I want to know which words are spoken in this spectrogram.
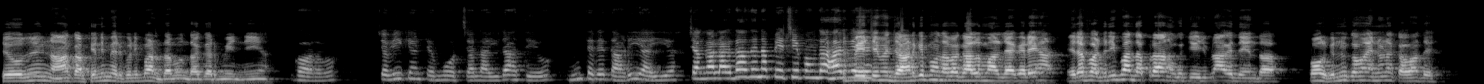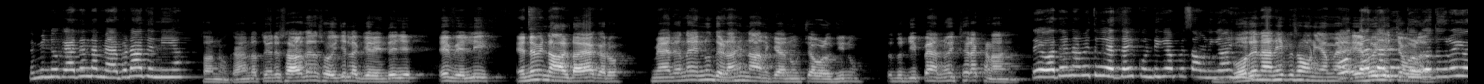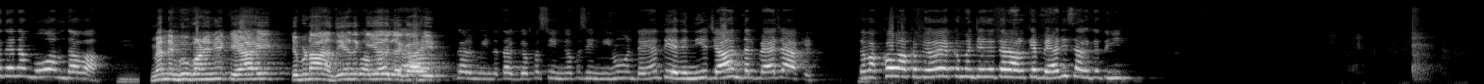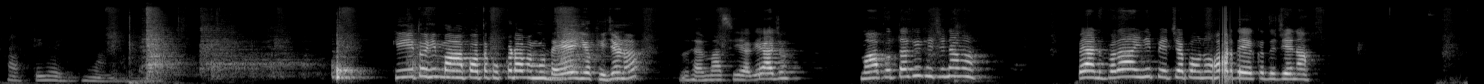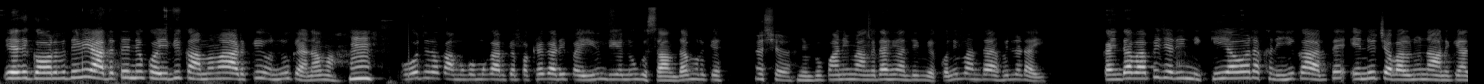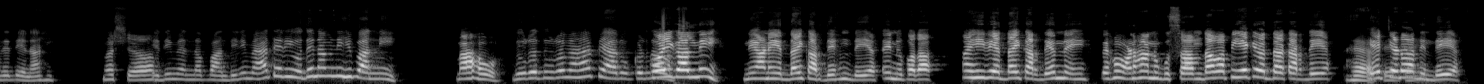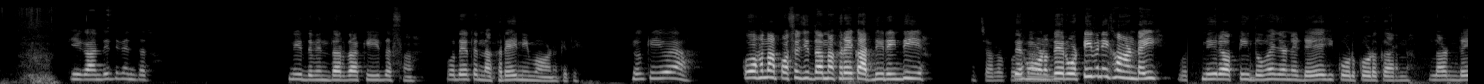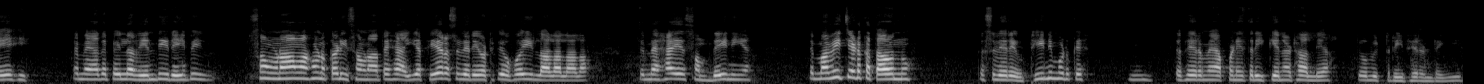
ਤੇ ਉਹਨੇ ਨਾ ਕਰਕੇ ਨਹੀਂ ਮੇਰੇ ਕੋਲ ਨਹੀਂ ਬਣਦਾ ਹੁੰਦਾ ਗਰਮੀ ਇੰਨੀ ਆ। ਗੌਰਵ 24 ਘੰਟੇ ਮੋਰਚਾ ਲਾਈ ਰੱਖਦੇ ਹੋ ਮੂੰਹ ਤੇਰੇ ਦਾੜੀ ਆਈ ਆ। ਚੰਗਾ ਲੱਗਦਾ ਉਹਦੇ ਨਾਲ ਪੇਚੇ ਪਾਉਂਦਾ ਹਰ ਵੇਲੇ। ਪੇਚੇ ਮੈਂ ਜਾਣ ਕੇ ਪਾਉਂਦਾ ਵਾ ਗੱਲ ਮੰਨ ਲਿਆ ਕਰੇ ਹਾਂ। ਇਹਦਾ ਫਰਜ਼ ਨਹੀਂ ਬਣਦਾ ਭਰਾ ਨੂੰ ਕੋਈ ਚੀਜ਼ ਬਣਾ ਕੇ ਦੇਣ ਦਾ। ਹੋਰ ਕਿਹਨੂੰ ਕਵਾਂ ਇਹਨੂੰ ਨਾ ਕਵਾਂ ਤੇ। ਤੇ ਮੈਨੂੰ ਕਹਿ ਦਿੰਦਾ ਮੈਂ ਬਣਾ ਦਿੰਨੀ ਆ। ਤੁਹਾਨੂੰ ਕਹਿੰਦਾ ਤੁਸੀਂ ਤੇ ਸਾਰਾ ਦਿਨ ਸੋਈ 'ਚ ਲੱਗੇ ਰਹਿੰਦੇ ਜੇ। ਇਹ ਵਿਹਲੀ ਇਹਨੇ ਵੀ ਨਾਲ ਡਾਇਆ ਕਰੋ। ਮੈਂ ਕਹਿੰਦਾ ਇਹਨੂੰ ਦੇਣਾ ਸੀ ਨਾਨਕਿਆਂ ਨੂੰ ਚਵਲ ਜੀ ਨੂੰ। ਤੇ ਦੂਜੀ ਭੈਣ ਨੂੰ ਇੱਥੇ ਰੱਖਣਾ ਸੀ। ਤੇ ਉਹਦੇ ਨਾਲ ਵੀ ਤੂੰ ਏਦਾਂ ਹੀ ਕੁੰਡੀਆਂ ਫਸਾਉਣੀਆਂ ਸੀ। ਉਹਦੇ ਨਾਲ ਨਹੀਂ ਫਸਾਉਣੀਆਂ ਮੈਂ ਇਹੋ ਜਿਹੇ ਚਵਲ। ਦੂਰੋਂ ਦੂਰੋਂ ਹੀ ਉਹਦੇ ਨਾਲ ਮੋਹ ਆਉਂਦਾ ਵਾ। ਮੈਂ ਨਿੰਬੂ ਪਾਣੀ ਨੇ ਕਿਹਾ ਸੀ ਜੇ ਬਣਾਉਂਦੀ ਆ ਤੇ ਕੀ ਉਹਦੇ ਲੱਗਾ ਸੀ? ਗਰਮੀ ਨੇ ਤਾਂ ਅੱਗੇ ਪਸੀਨੋ ਪਸੀਨੀ ਹੋਣ ਡਏ ਆ। ਦੇ ਦਿੰਨੀ ਆ ਜਾ ਅੰਦਰ ਬਹਿ ਜਾ ਕੇ। ਤੇ ਵੱਖੋ ਵੱਖ ਪਿਓ ਇੱਕ ਮੰਜੇ ਦੇ ਤੇ ਰਲ ਕੇ ਬਹਿ ਨਹੀਂ ਸਕਦੇ ਤੁਸੀਂ। ਹਾਤੀ ਹੋਈ ਨਿਆਣੀ ਕੀ ਤੁਸੀਂ ਮਾਂ ਪੁੱਤ ਕੁੱਕੜਾ ਵਾਂਗੂ ਡੇ ਈਓ ਖਿਜਣ? ਲੈ ਮਾਸੀ ਆ ਗਏ ਆਜੋ ਮਾਂ ਪੁੱਤਾਂ ਕੀ ਖਿੱਚਣਾ ਵਾ? ਭੈਣ ਭਰਾ ਹੀ ਨਹੀਂ ਪੇਚਾ ਪਾਉਣੋਂ ਹਟਦੇ ਇੱਕ ਦੂਜੇ ਨਾਲ। ਇਹਦੇ ਗੌਰਵ ਦੀ ਵੀ ਆਦਤ ਇਹਨੇ ਕੋਈ ਵੀ ਕੰਮ ਵਾ ਅੜ ਕੇ ਉਹਨੂੰ ਕਹਿਣਾ ਵਾ। ਹੂੰ। ਉਹ ਜਦੋਂ ਕੰਮ ਕੁੰਮ ਕਰਕੇ ਪੱਖੇ ਗਾੜੀ ਪਈ ਹੁੰਦੀ ਉਹਨੂੰ ਗੁੱਸਾ ਆਉਂਦਾ ਮੁੜ ਕੇ। ਅੱਛਾ। ਨਿੰਬੂ ਪਾਣੀ ਮੰਗਦਾ ਸੀ ਆਂਦੀ ਮੇਰੇ ਕੋ ਨਹੀਂ ਬੰਦਾ ਇਹੋ ਹੀ ਲੜਾਈ। ਕਹਿੰਦਾ ਵਾ ਵੀ ਜਿਹੜੀ ਨਿੱਕੀ ਆ ਉਹ ਰੱਖਣੀ ਸੀ ਘਰ ਤੇ ਇਹਨੂੰ ਚਵਲ ਨੂੰ ਨਾਨਕਿਆਂ ਦੇ ਦੇਣਾ ਸੀ। ਅੱਛਾ। ਇਹਦੀ ਮੇਰੇ ਨਾਲ ਬੰਦੀ ਨਹੀਂ ਮੈਂ ਕਿਹਾ ਤੇਰੀ ਉਹਦੇ ਨਾਲ ਵੀ ਨਹੀਂ ਸੀ ਬਾਨੀ ਆਹੋ। ਦੂਰੋਂ ਦੂਰੋਂ ਮੈਂ ਕਿਹਾ ਪਿਆਰ ਉਕੜਦਾ। ਕੋਈ ਗੱਲ ਨਹੀਂ ਨਿਆਣੇ ਇਦਾਂ ਹੀ ਕਰਦੇ ਹੁੰਦੇ ਆ ਤੈਨੂੰ ਪਤਾ ਅਸੀਂ ਵੀ ਇਦਾਂ ਹੀ ਕਰਦੇ ਹੁੰਦੇ ਸੀ। ਤੇ ਹੁਣ ਸਾਨੂੰ ਗੁੱਸਾ ਆਉਂਦਾ ਵਾ ਵੀ ਇਹ ਕਿਉਂ ਇਦਾਂ ਕਰਦੇ ਆ? ਹੈ ਇਹ ਤੇ ਚੜਾ। ਦਿੰਦੇ ਆ। ਕੀ ਕਹਿੰਦੀ ਦਵਿੰਦਰ? ਨੀ ਦਵਿੰਦਰ ਦਾ ਕੀ ਦੱਸਾਂ? ਉਹਦੇ ਤੇ ਨਖਰੇ ਹੀ ਨਹੀਂ ਮਾਣ ਕਿਤੇ। ਕਿਉਂ ਕੀ ਹੋਇਆ? ਕੋਹ ਨਾ ਪੁੱਛ ਜਿੱਦਾਂ ਨਖਰੇ ਕਰਦੀ ਰਹਿੰਦੀ ਆ। ਚਲੋ ਕੋਈ ਤੇ ਹੁਣ। ਤੇ ਰੋਟੀ ਵੀ ਨਹੀਂ ਖਾਣ ਡਈ। ਨੀ ਰਾਤੀ ਦੋਵੇਂ ਜਣੇ ਡੇ ਸੀ ਕੋੜ-ਕੋੜ ਕਰਨ ਲੜਨ ਡੇ ਸੀ। ਤੇ ਮੈਂ ਤੇ ਪਹਿਲਾਂ ਵੇਂਦੀ ਰਹੀ ਵੀ ਸੌਣਾ ਵਾ ਹੁਣ ਘੜੀ ਸੌਣਾ ਤੇ ਹੈ ਹੀ ਆ ਫੇਰ ਸਵੇਰੇ ਉੱਠ ਕੇ ਉਹੀ ਲਾਲਾ ਲਾਲਾ। ਤੇ ਮੈਂ ਕਿਹਾ ਇਹ ਸੌਂਦੇ ਹੀ ਨਹੀਂ ਆ। ਤੇ ਮੈਂ ਵੀ ਝਿੜਕਤਾ ਉਹਨੂੰ ਤੇ ਸਵੇਰੇ ਉੱਠੀ ਨਹੀਂ ਮੁੜ ਕੇ। ਤੇ ਫਿਰ ਮੈਂ ਆਪਣੇ ਤਰੀਕੇ ਨਾਲ ਠਾਲਿਆ ਤੇ ਉਹ ਵਿਟਰੀ ਫਿਰਨ ਡਈ ਆ।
